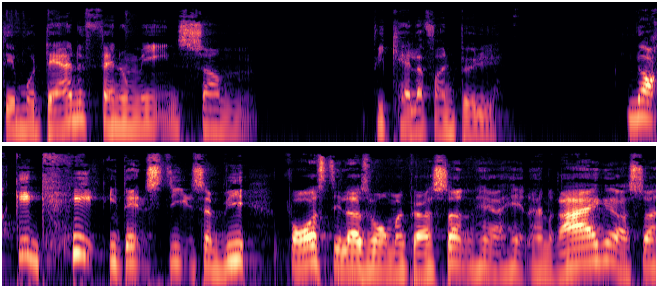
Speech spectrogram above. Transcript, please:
Det moderne fænomen, som vi kalder for en bølge. Nok ikke helt i den stil, som vi forestiller os, hvor man gør sådan her hen ad en række, og så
